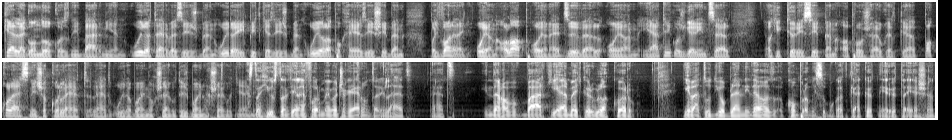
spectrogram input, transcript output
kell-e gondolkozni bármilyen újratervezésben, újraépítkezésben, új alapok helyezésében, vagy van egy olyan alap, olyan edzővel, olyan játékos gerincel, akik köré szépen apróságokat kell pakolászni, és akkor lehet, lehet újra bajnokságot és bajnokságot nyerni. Ezt a Houston jelen formájában csak elrontani lehet. Tehát innen, ha bárki elmegy körülbelül, akkor nyilván tud jobb lenni, de az kompromisszumokat kell kötni erőteljesen.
